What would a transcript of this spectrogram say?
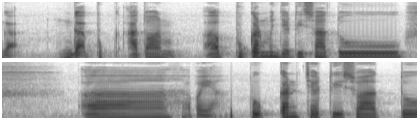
nggak nggak buk, atau uh, bukan menjadi satu uh, apa ya bukan jadi suatu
